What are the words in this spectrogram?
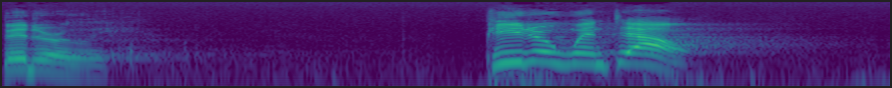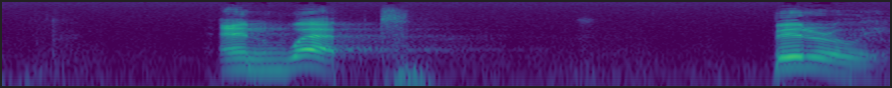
bitterly. Peter went out and wept bitterly.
